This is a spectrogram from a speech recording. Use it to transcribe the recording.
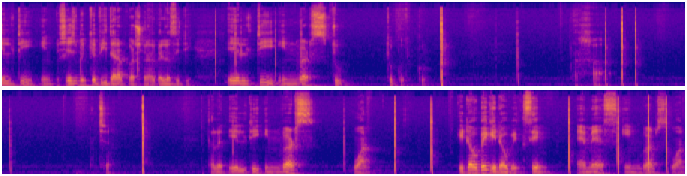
এল টি শেষ বেগকে ভি দ্বারা প্রকাশ করা হয় velocity L T inverse two থুকু থুকু হা আচ্ছা। তাহলে এল টি ইনভার্স ওয়ান এটাও বেগ এটাও বেগ same M S inverse one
